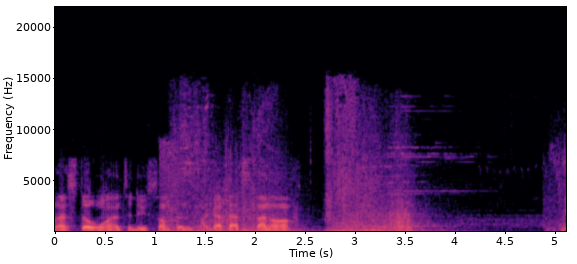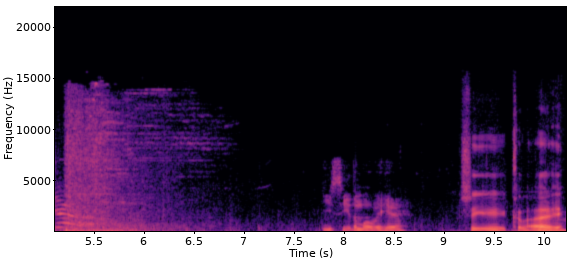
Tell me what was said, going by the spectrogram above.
But I still wanted to do something. I got that stun off. You see them over here? See Kalai.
